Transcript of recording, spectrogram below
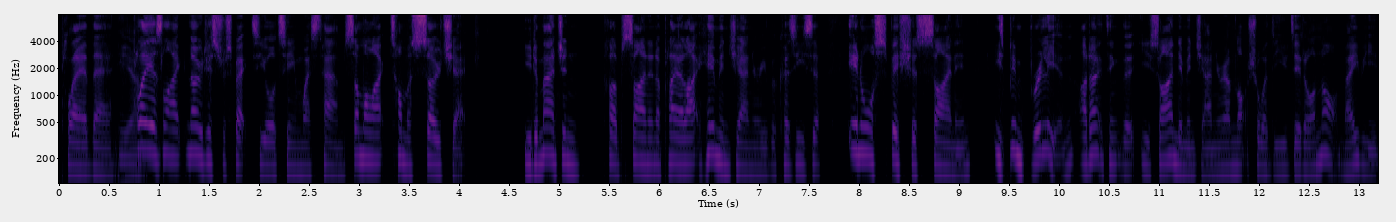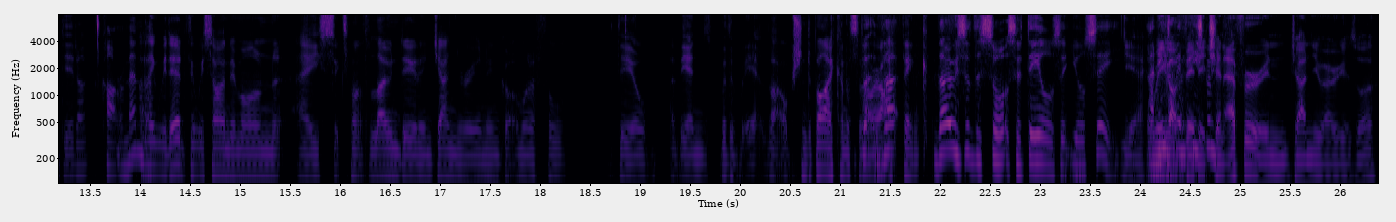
player there. Yeah. Players like, no disrespect to your team, West Ham, someone like Thomas Soucek. You'd imagine clubs signing a player like him in January because he's an inauspicious signing. He's been brilliant. I don't think that you signed him in January. I'm not sure whether you did or not. Maybe you did. I can't remember. I think we did. I think we signed him on a six month loan deal in January and then got him on a full deal at the end with a like, option to buy kind of scenario. I think. those are the sorts of deals that you'll see. Yeah. And we got been- Vidic been- and Evra in January as well.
